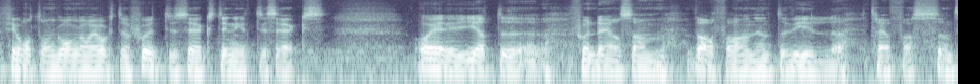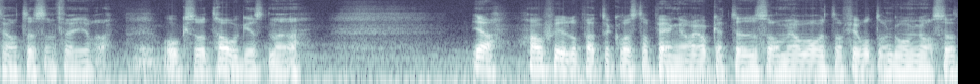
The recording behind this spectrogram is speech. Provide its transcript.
14 eh, gånger. Jag åkte 76 till 96 och är jättefundersam varför han inte vill träffas sedan 2004. Också tragiskt med, ja, han skyller på att det kostar pengar att åka till USA men jag har varit där 14 gånger så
